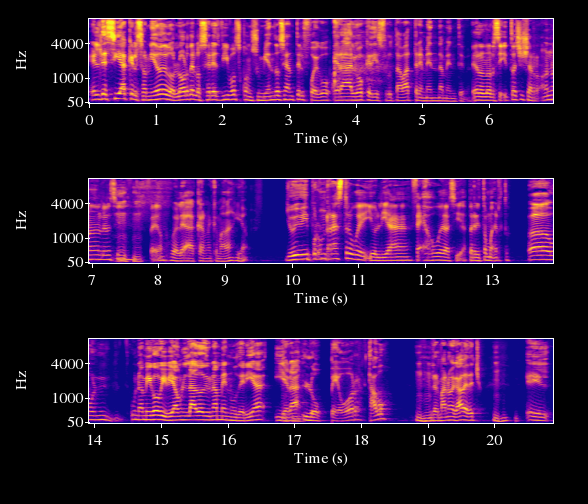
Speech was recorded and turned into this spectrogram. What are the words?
Él decía que el sonido de dolor de los seres vivos consumiéndose ante el fuego era algo que disfrutaba tremendamente. El olorcito a chicharrón, ¿no? Olor así, feo. Huele a carne quemada, ya. Yo viví por un rastro, güey, y olía feo, güey, así, a perrito muerto. Ah, un, un amigo vivía a un lado de una menudería y era lo peor. Tavo, el hermano de Gabe, de hecho. el,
